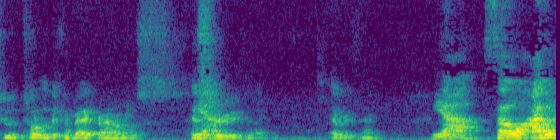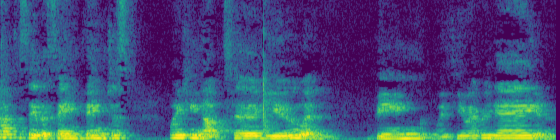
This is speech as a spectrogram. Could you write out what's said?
two totally different backgrounds, Yeah. history, like everything. Yeah. So I would have to say the same thing. Just waking up to you and being with you every day, and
